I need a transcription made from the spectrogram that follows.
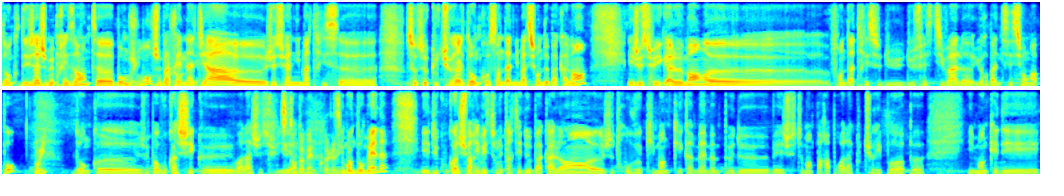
Donc déjà, je me présente. euh, bonjour, je bonjour, m'appelle Nadia. Nadia. euh, je suis animatrice euh, socioculturelle donc au centre d'animation de Bacalan, et je suis également euh, fondatrice du, du festival Urban Session à Pau. Oui. Donc, euh, je ne vais pas vous cacher que voilà, je suis. C'est ton euh, domaine, quoi. C'est mon domaine. Et du coup, quand je suis arrivée sur le quartier de Bacalan, euh, je trouve qu'il manquait quand même un peu de. ben, justement, par rapport à la culture hip-hop, euh, il manquait des,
